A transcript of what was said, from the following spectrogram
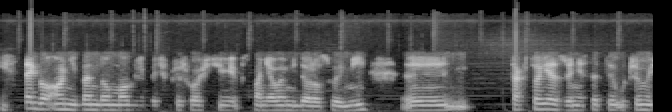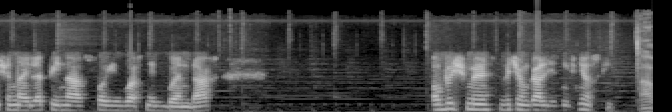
i z tego oni będą mogli być w przyszłości wspaniałymi dorosłymi. Tak to jest, że niestety uczymy się najlepiej na swoich własnych błędach. Obyśmy wyciągali z nich wnioski. A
